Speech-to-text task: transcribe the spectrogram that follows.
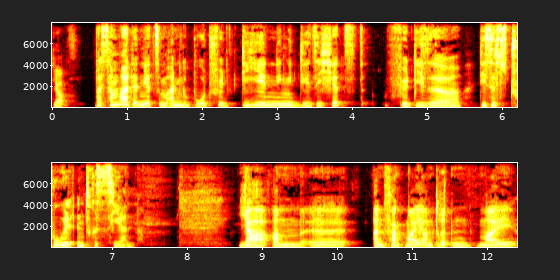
Ja. Was haben wir denn jetzt im Angebot für diejenigen, die sich jetzt für diese, dieses Tool interessieren? Ja, am äh, Anfang Mai, am 3. Mai,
